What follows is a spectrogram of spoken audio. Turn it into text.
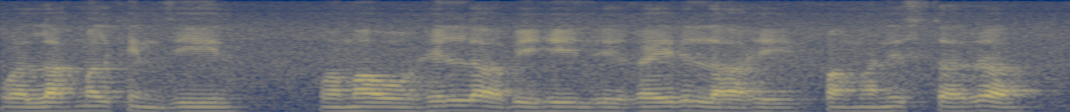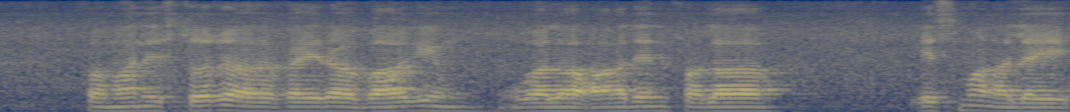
ولحم الخنزير وما أهل به لغير الله فمن استر فمن استر غير باغ ولا عاد فلا اسم عليه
